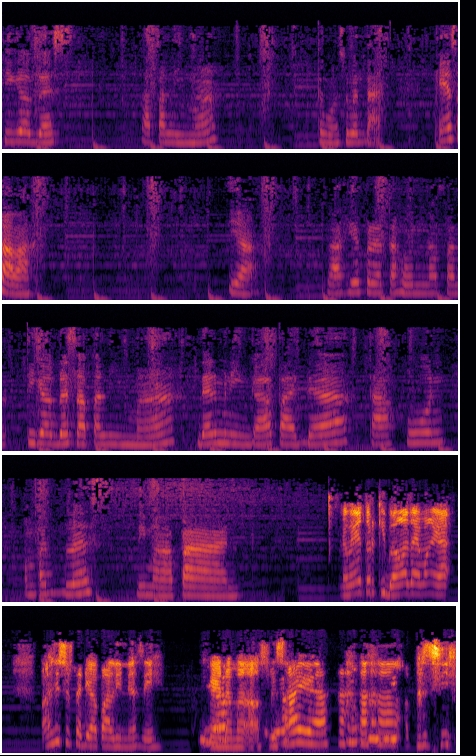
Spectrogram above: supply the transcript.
1385 tunggu sebentar. Kayaknya salah Ya, lahir pada tahun 8, 1385 dan meninggal pada tahun 1458. namanya Turki banget emang ya. Pasti susah diapalinnya sih. Iya. kayak nama asli saya. Hahaha apa sih?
